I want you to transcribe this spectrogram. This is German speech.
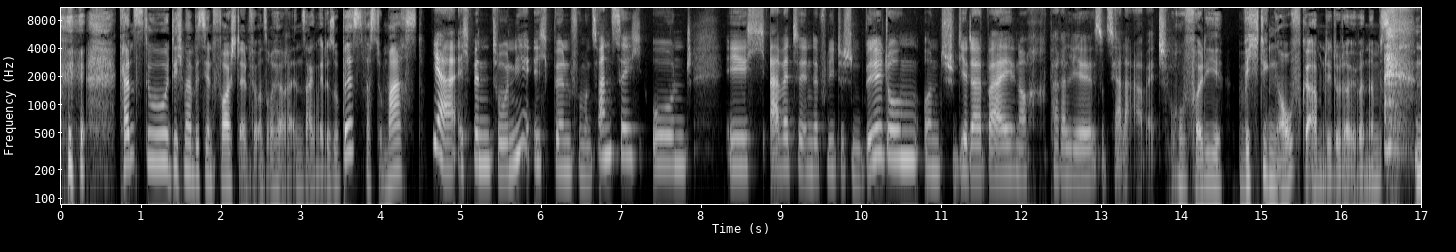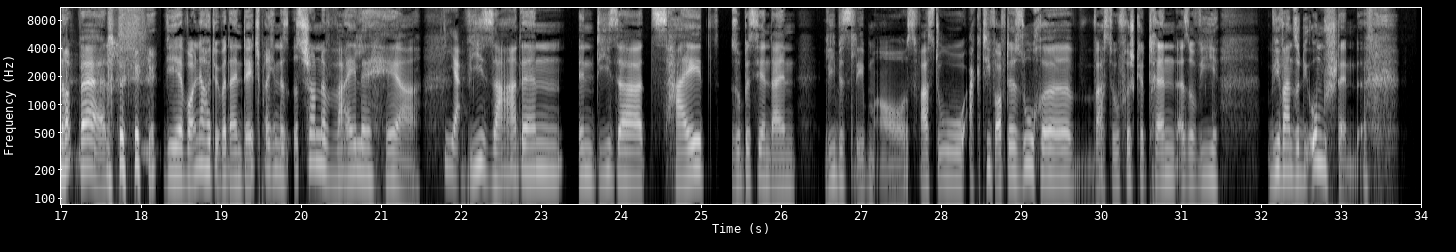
Kannst du dich mal ein bisschen vorstellen für unsere HörerInnen, sagen, wer du so bist, was du machst? Ja, ich bin Toni, ich bin 25 und ich arbeite in der politischen Bildung und studiere dabei noch parallel soziale Arbeit. Oh, voll die wichtigen Aufgaben, die du da übernimmst. Not bad. Wir wollen ja heute über dein Date sprechen. Das ist schon eine Weile her. Ja. Wie sah denn in dieser Zeit so ein bisschen dein Liebesleben aus? Warst du aktiv auf der Suche? Warst du frisch getrennt? Also wie, wie waren so die Umstände?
